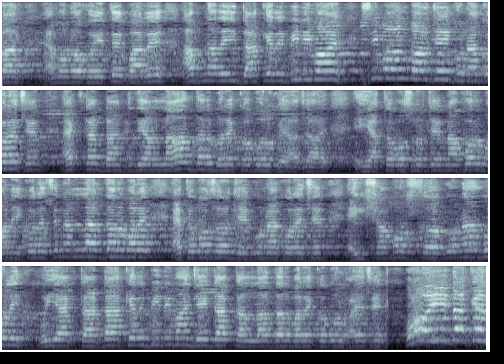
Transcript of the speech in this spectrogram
বার। এমনও হইতে পারে, আপনার এই ডাকের বিনিময় জীবন ভর যে গুণা করেছেন, একটা ডাক দিয়ে আল্লাহ দরবারে কবল হয়ে যায়, এই এত বছর যে নাফরমানি করেছেন আল্লাহর দরবারে, এত বছর যে গুণা করেছেন, এই সমস্ত গুণাগুলি ওই একটা ডাকের বিনিময় যে ডাকটা আল্লাহ দরবারে কবল হয়েছে, ওই ডাকের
